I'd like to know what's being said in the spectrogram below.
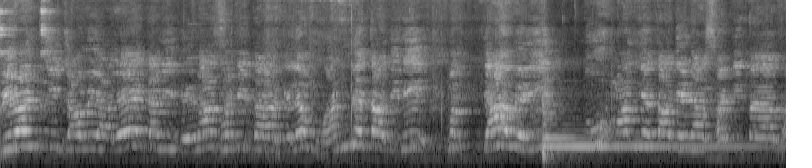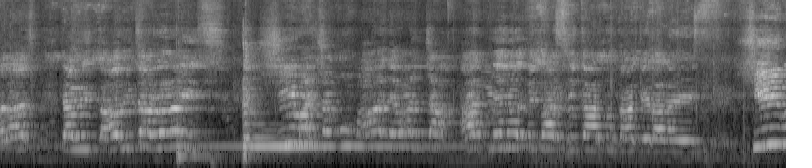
वीरांची ज्यावेळी आले त्यांनी देण्यासाठी तयार केलं मान्यता दिली मग त्यावेळी तू मान्यता देण्यासाठी तयार झालास त्यावेळी का विचारलं नाहीस. आज्ञेनं तिचा स्वीकार तू का केला नाहीस शिव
